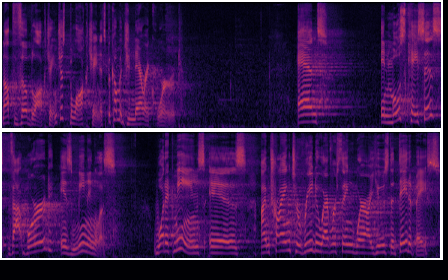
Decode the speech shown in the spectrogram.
Not the blockchain, just blockchain. It's become a generic word. And in most cases, that word is meaningless. What it means is I'm trying to redo everything where I used a database,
